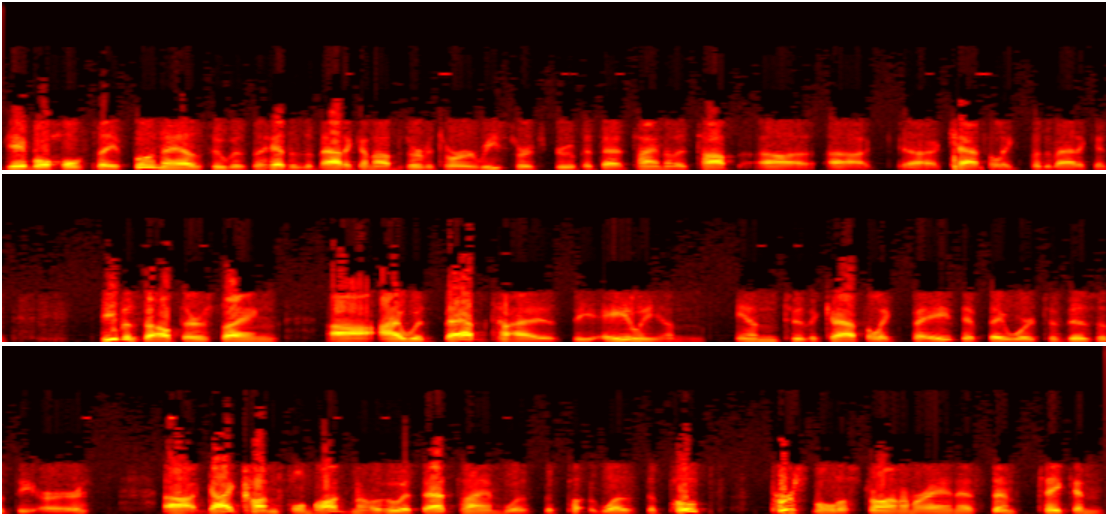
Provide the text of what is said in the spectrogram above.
Gabriel Jose Funes, who was the head of the Vatican Observatory Research Group at that time and a top uh, uh, uh, Catholic for the Vatican, he was out there saying, uh, I would baptize the aliens into the Catholic faith if they were to visit the earth uh, Guy Consolmagno, who at that time was the was the Pope's personal astronomer and has since taken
